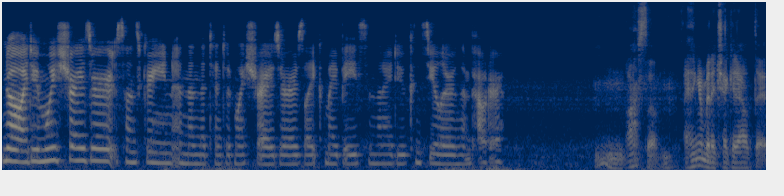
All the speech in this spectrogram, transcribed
No, I do moisturizer, sunscreen, and then the tinted moisturizer is like my base, and then I do concealer and then powder. Mm, awesome. I think I'm gonna check it out then.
